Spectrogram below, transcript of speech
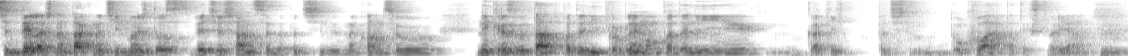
če delaš na tak način, imaš dosti večje šanse, da pač na koncu nek rezultat, pa da ni problemov, pa da ni kakih pač okvar, pa teh stvari. a ne. Mm.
